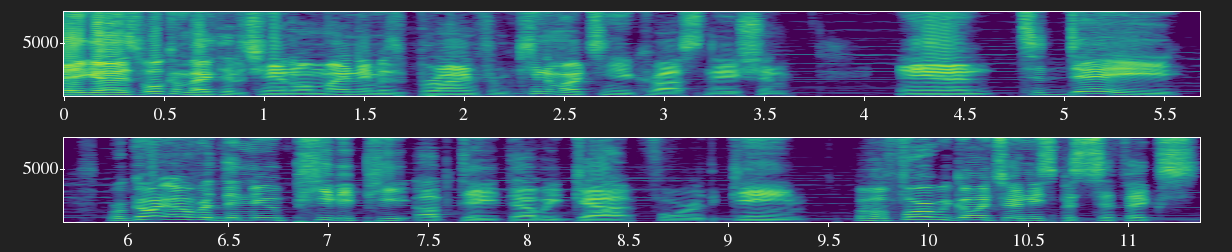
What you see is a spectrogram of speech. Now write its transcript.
Hey guys, welcome back to the channel. My name is Brian from Kingdom Hearts Cross Nation, and today we're going over the new PvP update that we got for the game. But before we go into any specifics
